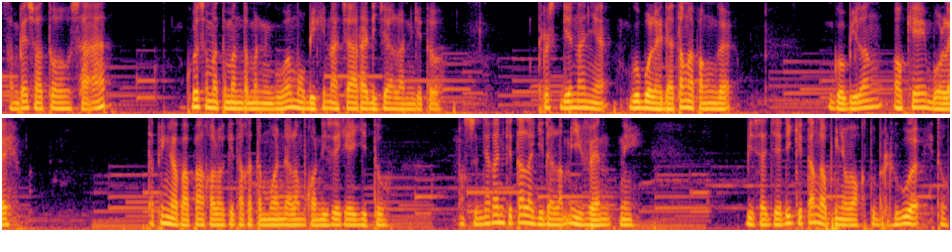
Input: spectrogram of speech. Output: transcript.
Sampai suatu saat gue sama teman-teman gue mau bikin acara di jalan gitu. Terus dia nanya, gue boleh datang apa enggak? Gue bilang, oke okay, boleh. Tapi nggak apa-apa kalau kita ketemuan dalam kondisi kayak gitu Maksudnya kan kita lagi dalam event nih. Bisa jadi kita nggak punya waktu berdua itu.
